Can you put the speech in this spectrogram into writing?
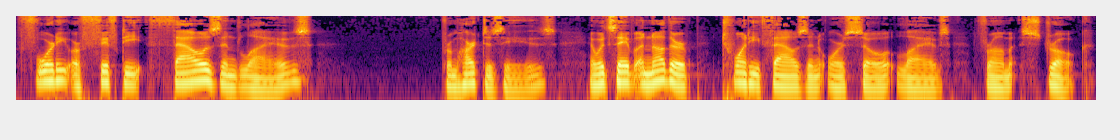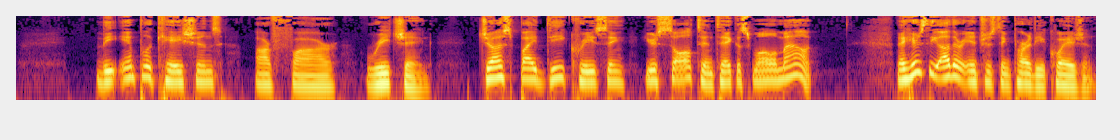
40 or 50,000 lives from heart disease and would save another 20,000 or so lives from stroke. The implications are far reaching just by decreasing your salt intake a small amount. Now, here's the other interesting part of the equation.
